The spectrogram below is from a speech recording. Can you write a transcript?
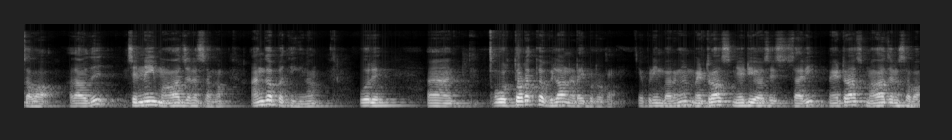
சபா அதாவது சென்னை மகாஜன சங்கம் அங்கே பார்த்தீங்கன்னா ஒரு ஒரு தொடக்க விழா நடைபெற்றிருக்கும். எப்படின்னு பாருங்கள் Madras native association sorry Madras Mahajana Sabha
